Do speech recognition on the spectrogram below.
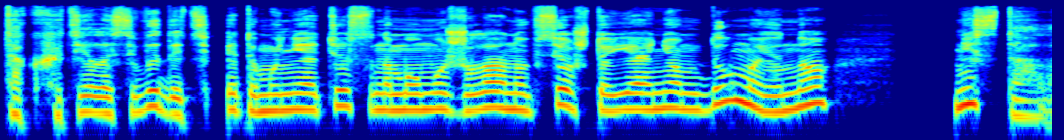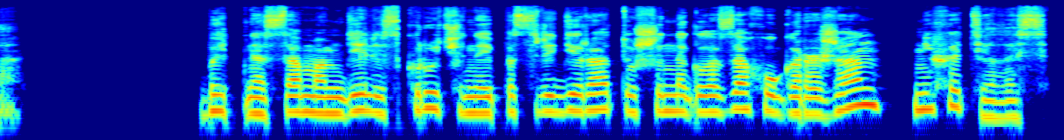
Так хотелось выдать этому неотесанному мужлану все, что я о нем думаю, но не стало. Быть на самом деле скрученной посреди ратуши на глазах у горожан не хотелось.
